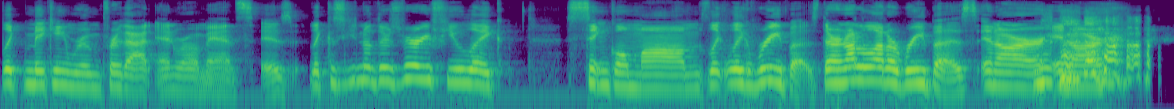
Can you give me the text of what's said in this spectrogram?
like making room for that in romance is like because you know there's very few like single moms like like Rebas. There are not a lot of Rebas in our in our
